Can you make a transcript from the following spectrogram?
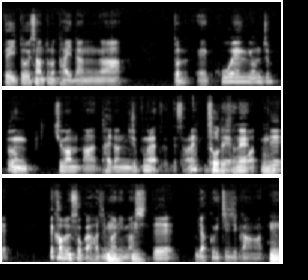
て、糸井さんとの対談が、とえー講演40分、Q1 あ対談20分ぐらいでしたかね。そうですよね終わって、うんで、株主総会始まりまして、約1時間あって、うん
